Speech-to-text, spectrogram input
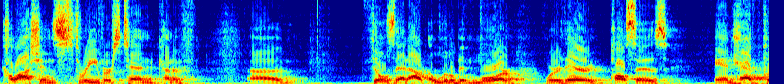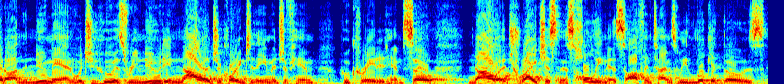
Colossians 3, verse 10, kind of uh, fills that out a little bit more, where there Paul says, and have put on the new man, which who is renewed in knowledge according to the image of him who created him. So, knowledge, righteousness, holiness. Oftentimes we look at those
